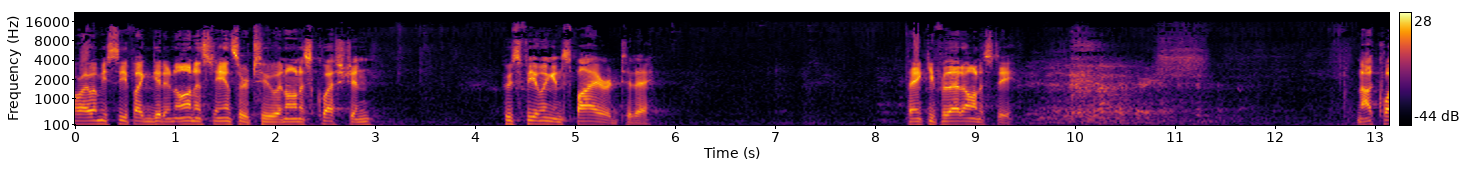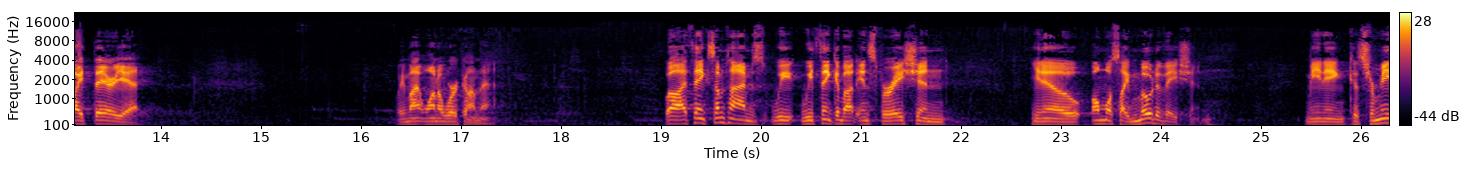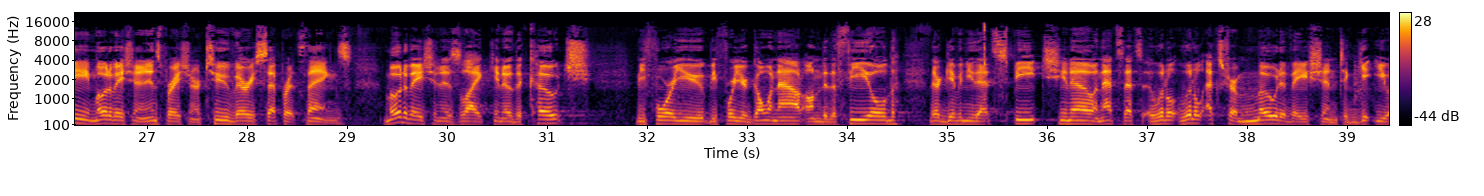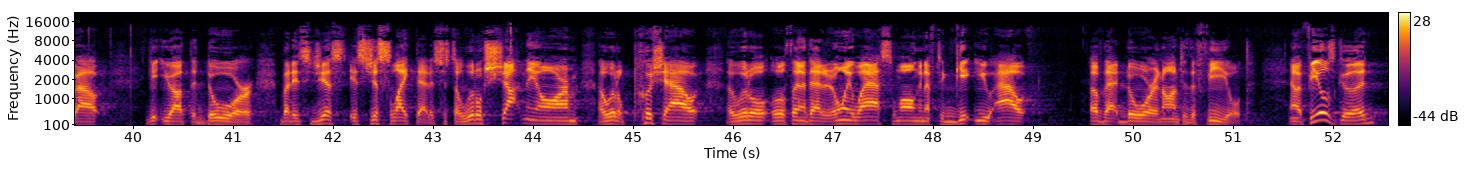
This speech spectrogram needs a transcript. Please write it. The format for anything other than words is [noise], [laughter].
All right, let me see if I can get an honest answer to an honest question. Who's feeling inspired today? Thank you for that honesty. Not quite there yet. We might want to work on that. Well, I think sometimes we, we think about inspiration, you know, almost like motivation. Meaning, because for me, motivation and inspiration are two very separate things. Motivation is like, you know, the coach before you before you're going out onto the field, they're giving you that speech, you know, and that's that's a little little extra motivation to get you out get you out the door, but it's just it's just like that. It's just a little shot in the arm, a little push out, a little little thing like that. It only lasts long enough to get you out of that door and onto the field. Now it feels good,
